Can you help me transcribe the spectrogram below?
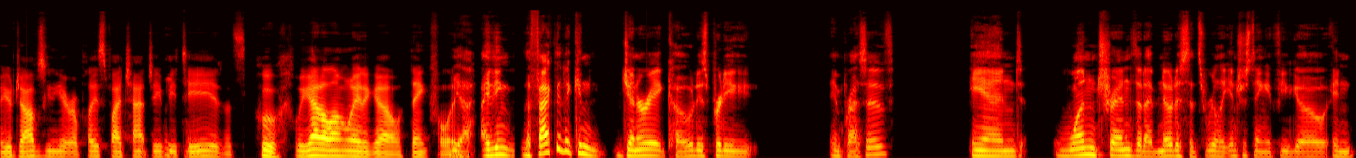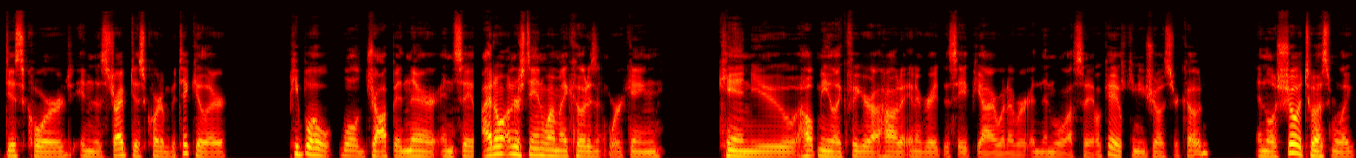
your job's going to get replaced by Chat GPT? Mm-hmm. And it's, whew, we got a long way to go, thankfully. Yeah. I think the fact that it can generate code is pretty impressive. And one trend that I've noticed that's really interesting if you go in Discord, in the Stripe Discord in particular, people will drop in there and say, I don't understand why my code isn't working can you help me like figure out how to integrate this API or whatever? And then we'll say, okay, can you show us your code? And they'll show it to us and we're like,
